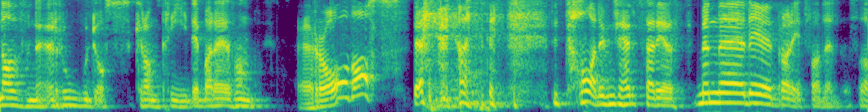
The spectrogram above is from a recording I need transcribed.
navnet Rodos Grand Prix. Det er bare sånn Rådås! du tar det ikke helt seriøst, men eh, det er bra ritt fordel. Så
